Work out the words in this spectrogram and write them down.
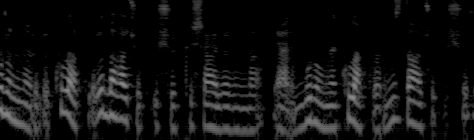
burunları ve kulakları daha çok üşür kış aylarında. Yani burun ve kulaklarımız daha çok üşür.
